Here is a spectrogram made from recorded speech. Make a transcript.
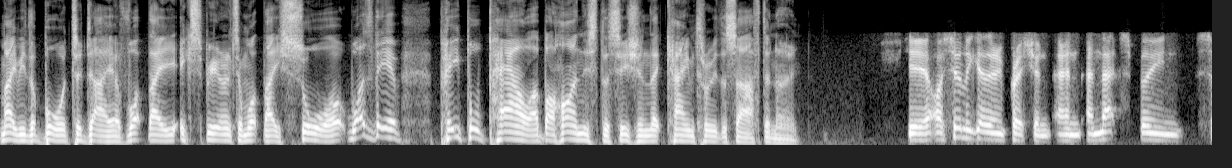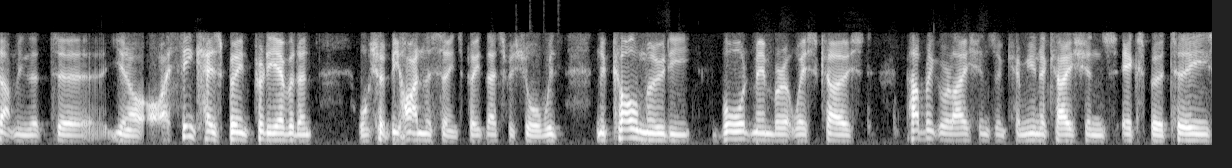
maybe the board today of what they experienced and what they saw? Was there people power behind this decision that came through this afternoon? Yeah, I certainly get that impression, and, and that's been something that uh, you know I think has been pretty evident, also behind the scenes, Pete. That's for sure. With Nicole Moody, board member at West Coast, public relations and communications expertise,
